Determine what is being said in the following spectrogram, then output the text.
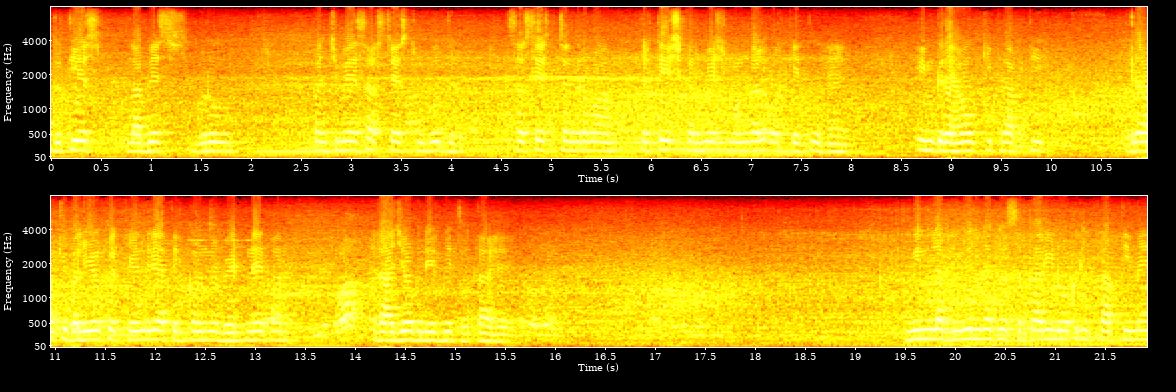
द्वितीय लाभेश गुरु, पंचमेश अष्टेष्ट बुद्ध सशेष चंद्रमा तृतीय कर्मेश मंगल और केतु हैं। इन ग्रहों की प्राप्ति ग्रह की बलियों के केंद्र या त्रिकोण में बैठने पर राजयोग निर्मित होता है। मीन लग्न मीन लग्न सरकारी नौकरी प्राप्ति में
